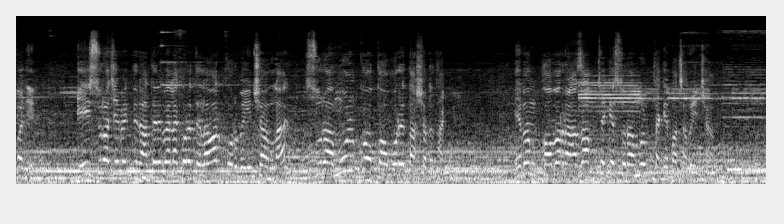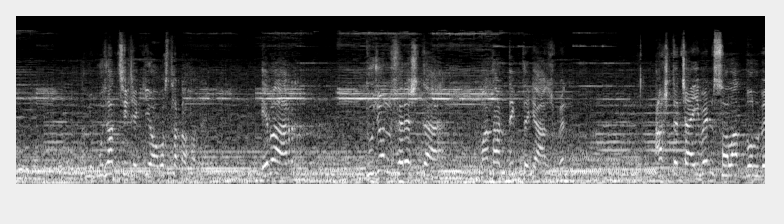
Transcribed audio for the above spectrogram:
কাদির। এই সূরা যে ব্যক্তি রাতের বেলা করে তেলাওয়াত করবে, ইনশাআল্লাহ সূরা মুলক ও কবরে তার সাথে থাকবে এবং কবর আযাব থেকে সূরা মুলক তাকে বাঁচাবে, ইনশাআল্লাহ। আমি বুঝাচ্ছি যে কি অবস্থাটা হবে। এবার দুজন ফেরেশতা মাথার দিক থেকে আসবেন। আসতে চাইবেন সলাৎ বলবে,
